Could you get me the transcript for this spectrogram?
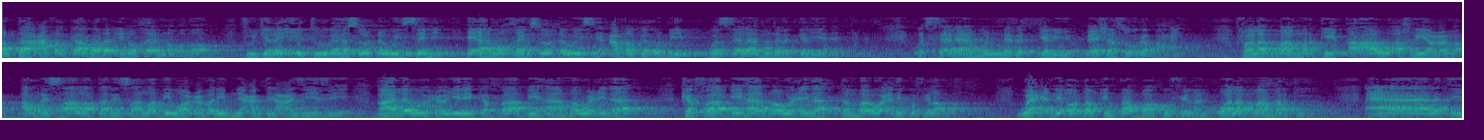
rabtaa camalkaagoo dhan inuu khayr noqdo? Fujaro iyo tuugaha soo dhowaysanin ee ahlu khayr soo dhowaysay camalka u dhiib wasalaamu nabadgelyana. Wasalaamu nabadgelyo meeshaasuu uga baxay falamaa markii qara'a uu akhriya cumar alrisaalata risaaladii waa cumar ibni cabdilcasiizi qaala wuxuu yidhi kafaa bihaa mawcida kafaa bihaa mawcida tanbaa wacdi ku filanba wacdi oo dhan intaa baa ku filan walamaa markii aalatay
